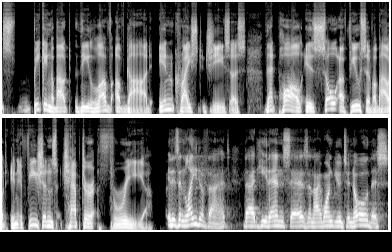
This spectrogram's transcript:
speaking about the love of God in Christ Jesus that Paul is so effusive about in Ephesians chapter 3. It is in light of that that he then says, and I want you to know this,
